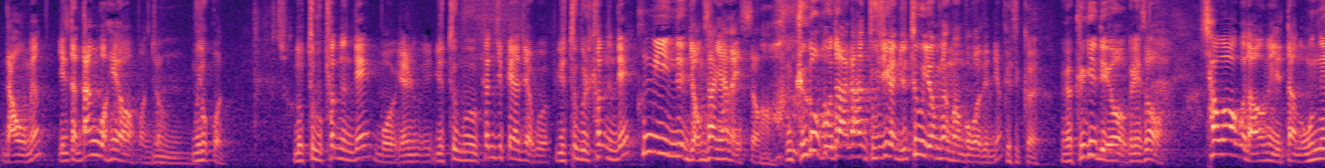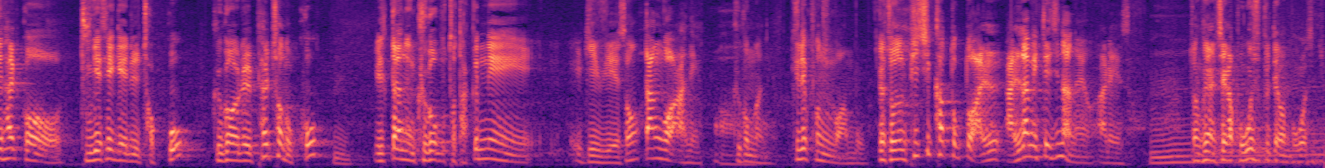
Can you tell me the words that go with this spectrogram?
나오면 일단 딴 거 해요, 먼저. 음. 무조건. 노트북 켰는데, 뭐, 예를 들면 유튜브 편집해야지 하고 유튜브를 켰는데 흥미있는 영상이 하나 있어. 그럼 그거 보다가 한 두 시간 유튜브 영상만 보거든요. 그러니까요. 그러니까 그게 돼요. 그래서 샤워하고 나오면 일단 오늘 할 거 두 개, 세 개를 적고, 그거를 펼쳐놓고, 음. 일단은 그거부터 다 끝내 기 위해서 딴 거 안 해요. 아. 그것만 해요. 휴대폰은 뭐 안 보고. 그러니까 저는 PC 카톡도 알, 알람이 뜨진 않아요, 아래에서. 음. 전 그냥 제가 보고 싶을 때만 보거든요.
